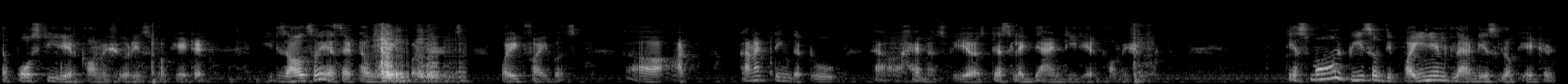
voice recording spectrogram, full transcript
the posterior commissure is located. It is also a set of white bundles, white fibers, uh, connecting the two uh, hemispheres, just like the anterior commissure. A small piece of the pineal gland is located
